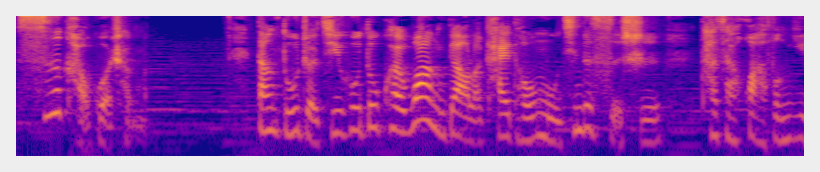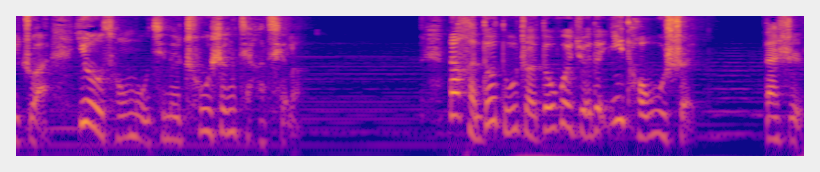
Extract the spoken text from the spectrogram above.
思考过程了。当读者几乎都快忘掉了开头母亲的死时，他才话锋一转，又从母亲的出生讲起了。那很多读者都会觉得一头雾水，但是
